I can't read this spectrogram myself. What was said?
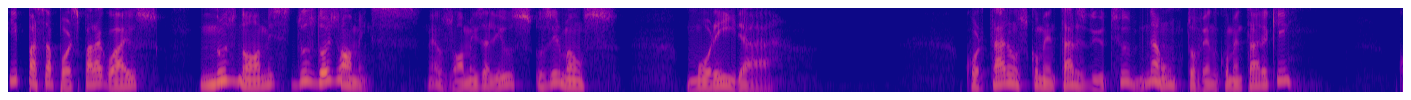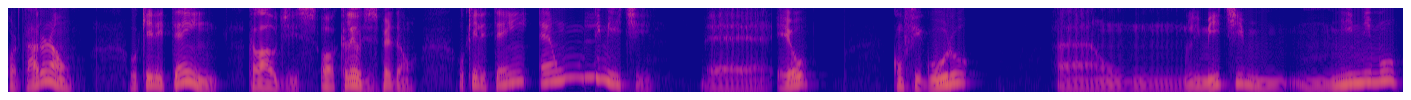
e passaportes paraguaios nos nomes dos dois homens. Né, os homens ali, os, os irmãos. Moreira, Cortaram os comentários do YouTube? Não, tô vendo comentário aqui. Cortaram não. O que ele tem, Claudes, oh, Cleudes, perdão, o que ele tem é um limite. É, eu configuro uh, um, um limite mínimo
